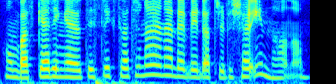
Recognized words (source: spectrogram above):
Hon bara, ska jag ringa ut distriktsveterinären eller vill du att du köra in honom?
